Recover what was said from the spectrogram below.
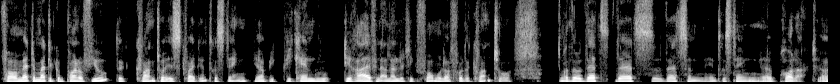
From a mathematical point of view, the quanto is quite interesting. Yeah, we, we can derive an analytic formula for the quanto. Although that's that's that's an interesting uh, product. Yeah?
